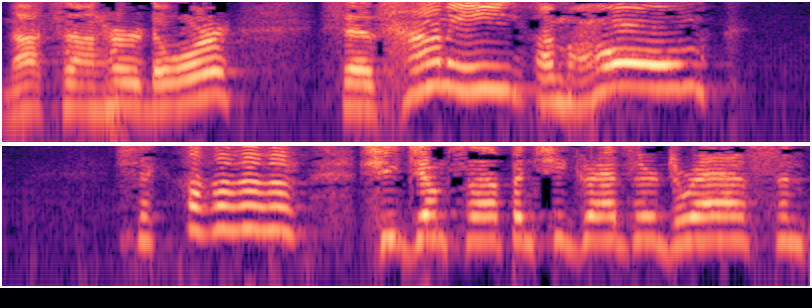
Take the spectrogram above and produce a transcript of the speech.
knocks on her door, says, honey, I'm home. She's like, ah. She jumps up and she grabs her dress and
